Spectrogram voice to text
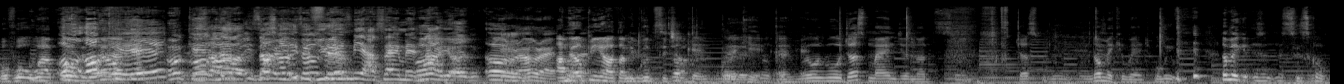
of what WAP. Oh, okay. Okay, Oh, now, oh, it's alright, if it's you alright. gave me assignment, now you're All right, all right. I'm helping you out. I'm a good teacher. Okay, okay, Okay, okay. okay. We'll, we'll just mind you not to just mm, don't make it weird. Don't make it. It's, it's, it's cool.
